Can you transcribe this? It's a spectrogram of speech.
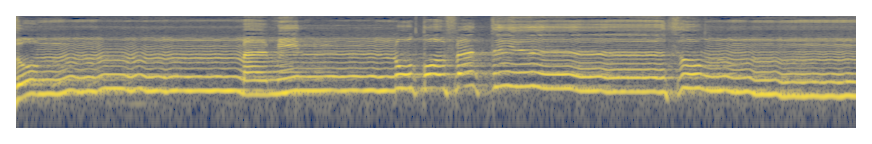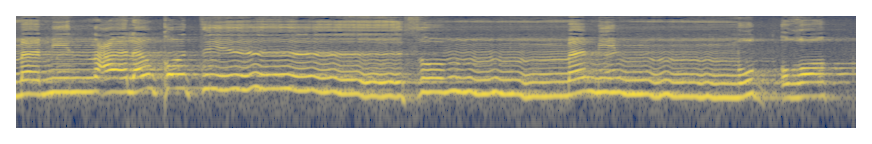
ثم من مضغة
